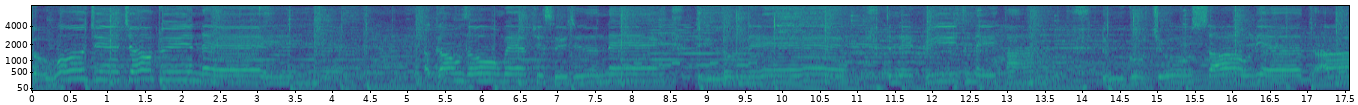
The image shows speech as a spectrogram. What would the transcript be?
ဘဝချင်းကြောင်းတွေ့ရနေအကောင်းဆုံးပဲဖြစ်စေခြင်းနဲ့ဒီလိုနဲ့တနေ့ပြီးတနေ့ဟာလူကိုကြိုးဆောင်ရတာ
